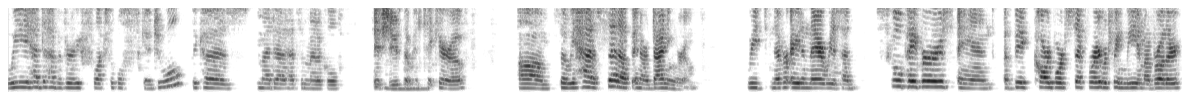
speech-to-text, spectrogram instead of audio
We had to have a very flexible schedule because my dad had some medical issues that we had to take care of. Um, so we had a setup in our dining room. We never ate in there. We just had school papers and a big cardboard separator between me and my brother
